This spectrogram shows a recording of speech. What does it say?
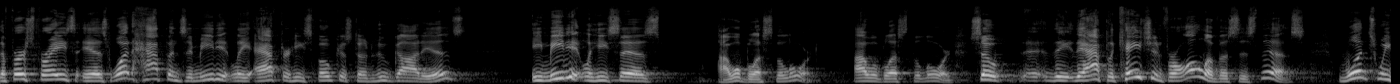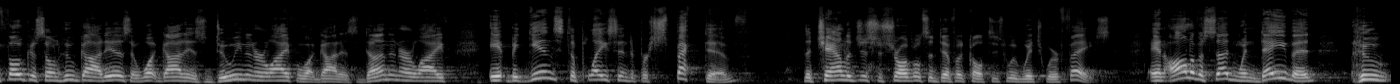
the first phrase is what happens immediately after he's focused on who God is? Immediately he says, I will bless the Lord. I will bless the Lord. So uh, the, the application for all of us is this. Once we focus on who God is and what God is doing in our life and what God has done in our life, it begins to place into perspective the challenges, the struggles, the difficulties with which we're faced. And all of a sudden, when David who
